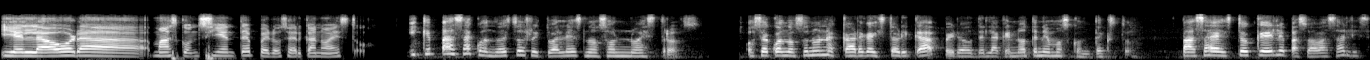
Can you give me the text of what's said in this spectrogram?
y el ahora más consciente pero cercano a esto. ¿Y qué pasa cuando estos rituales no son nuestros? O sea, cuando son una carga histórica pero de la que no tenemos contexto pasa esto que le pasó a Basalis,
